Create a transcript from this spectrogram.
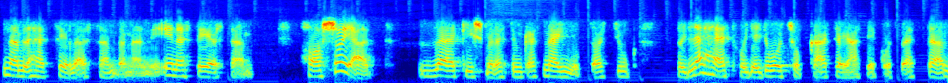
nem lehet széllel szembe menni. Én ezt értem. Ha a saját lelkiismeretünket megnyugtatjuk, hogy lehet, hogy egy olcsóbb kártyajátékot vettem,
